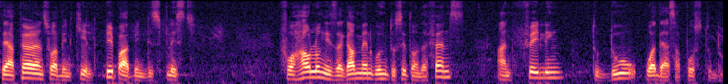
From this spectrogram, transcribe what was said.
There are parents who have been killed. People have been displaced. For how long is the government going to sit on the fence and failing to do what they are supposed to do.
